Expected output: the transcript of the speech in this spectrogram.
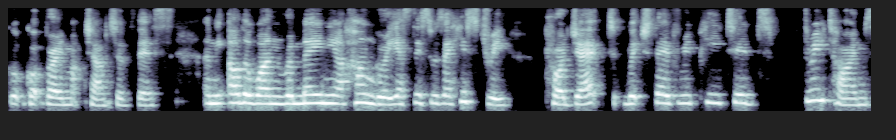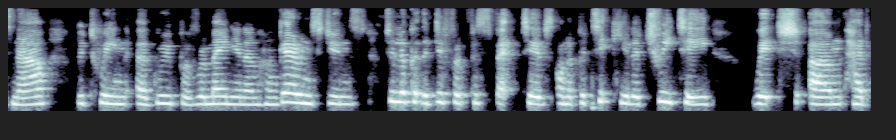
got, got very much out of this. And the other one, Romania, Hungary. Yes, this was a history project, which they've repeated three times now between a group of Romanian and Hungarian students to look at the different perspectives on a particular treaty which um, had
